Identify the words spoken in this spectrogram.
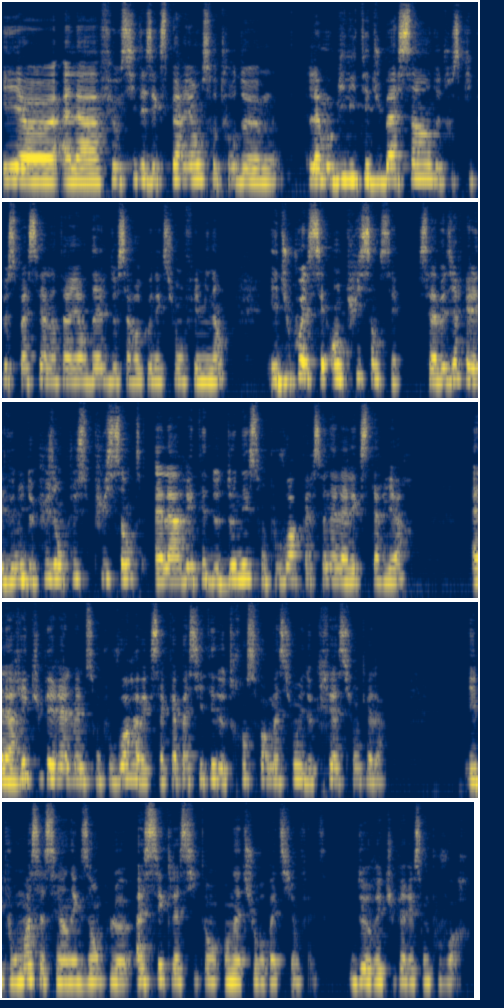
Et euh, elle a fait aussi des expériences autour de la mobilité du bassin, de tout ce qui peut se passer à l'intérieur d'elle, de sa reconnexion au féminin. Et du coup, elle s'est empuissancée. Ça veut dire qu'elle est devenue de plus en plus puissante. Elle a arrêté de donner son pouvoir personnel à l'extérieur. Elle a récupéré elle-même son pouvoir avec sa capacité de transformation et de création qu'elle a. Et pour moi, ça c'est un exemple assez classique en, naturopathie en fait, de récupérer son pouvoir.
